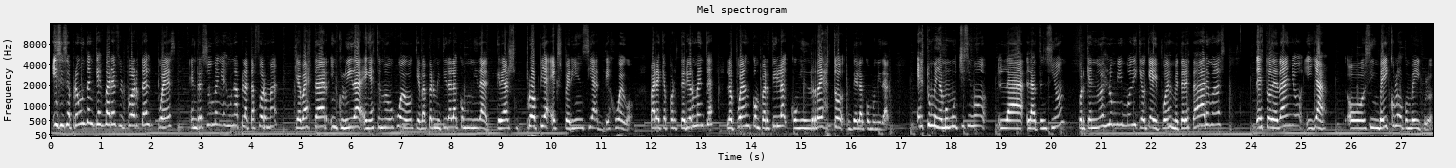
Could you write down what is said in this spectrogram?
Y si se preguntan qué es Battlefield Portal, pues en resumen es una plataforma que va a estar incluida en este nuevo juego que va a permitir a la comunidad crear su propia experiencia de juego para que posteriormente lo puedan compartirla con el resto de la comunidad. Esto me llamó muchísimo la, atención porque no es lo mismo de que, ok, puedes meter estas armas, esto de daño y ya, o sin vehículos o con vehículos,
